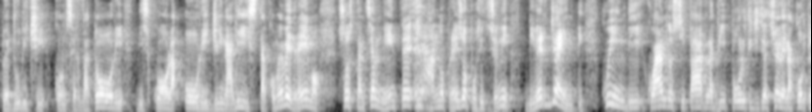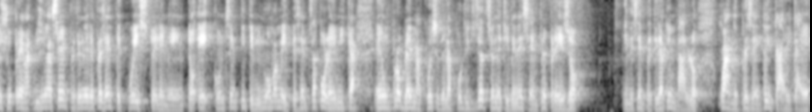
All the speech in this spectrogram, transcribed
due giudici conservatori di scuola originalista, come vedremo, sostanzialmente hanno preso posizioni divergenti. Quindi quando si parla di politicizzazione della Corte Suprema bisogna sempre tenere presente questo elemento e consentitemi nuovamente senza polemica, è un problema questo della politicizzazione che viene sempre preso viene sempre tirato in ballo quando il presidente in carica è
